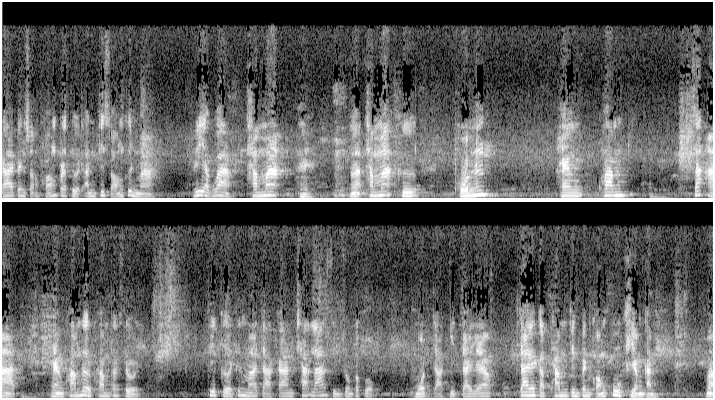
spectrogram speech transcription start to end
กลายเป็นสองของประเสริฐอันที่สองขึ้นมา เรียกว่าธรรมะนะธรรมะคือผล แห่งความสะอาด แห่งความเลิศความประเสริฐ ที่เกิดขึ้นมาจากการชะล้างสิ่งสกปรกหมดจากจิตใจแล้ว ใจกับธรรมจึงเป็นของคู่เคียงกัน ว่า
